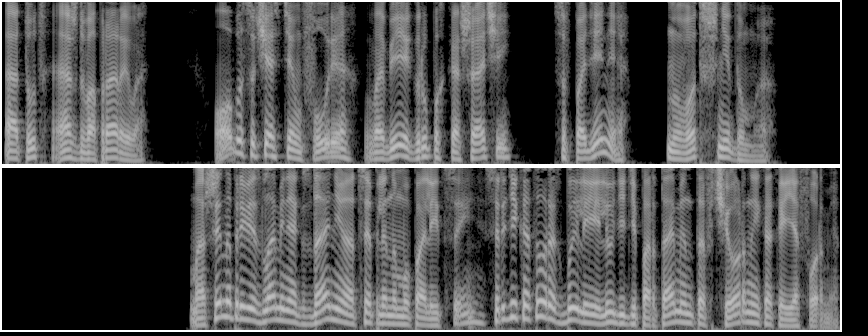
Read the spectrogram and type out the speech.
А тут аж два прорыва. Оба с участием Фури, в обеих группах кошачий. Совпадение? Ну вот уж не думаю. Машина привезла меня к зданию, оцепленному полицией, среди которых были и люди департамента в черной, как и я, форме.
